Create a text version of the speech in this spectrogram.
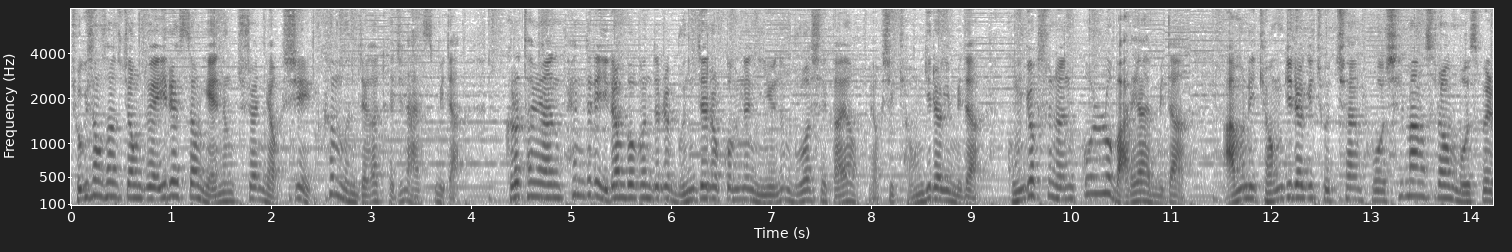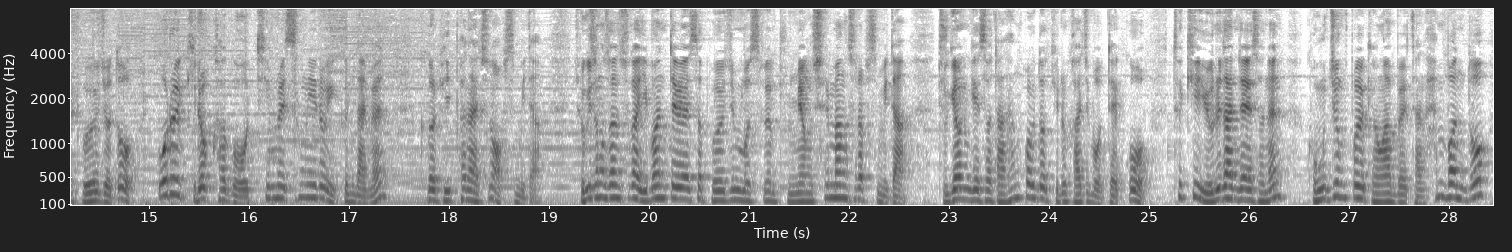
조기성 선수 정도의 일회성 예능 출연 역시 큰 문제가 되진 않습니다. 그렇다면 팬들이 이런 부분들을 문제로 꼽는 이유는 무엇일까요? 역시 경기력입니다. 공격수는 골로 말해야 합니다. 아무리 경기력이 좋지 않고 실망스러운 모습을 보여줘도 골을 기록하고 팀을 승리로 이끈다면 그걸 비판할 수는 없습니다. 조기성 선수가 이번 대회에서 보여준 모습은 분명 실망스럽습니다. 두 경기에서 단 한 골도 기록하지 못했고 특히 유르단전에서는 공중볼 경합을 단 한 번도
